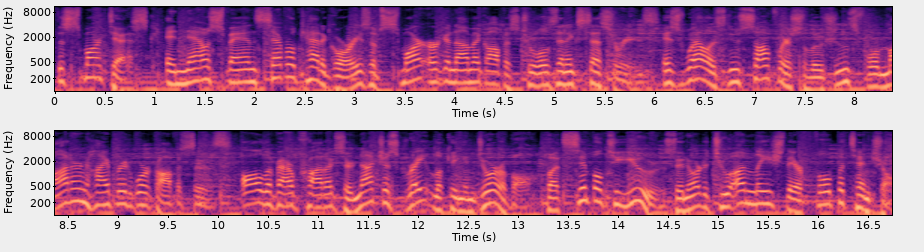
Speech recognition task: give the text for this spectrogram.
the Smart Desk, and now spans several categories of smart ergonomic office tools and accessories, as well as new software solutions for modern hybrid work offices. All of our products are not just great looking and durable, but simple to use in order to unleash their full potential.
